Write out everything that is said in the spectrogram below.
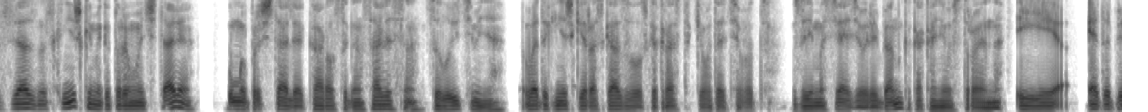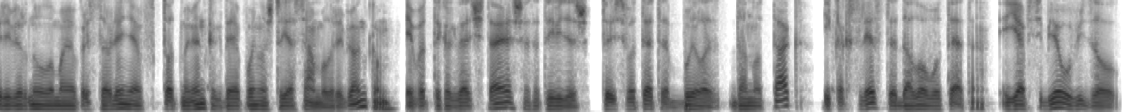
связано с книжками, которые мы читали. Мы прочитали Карлса Гонсалеса «Целуйте меня». В этой книжке рассказывалось как раз-таки вот эти вот взаимосвязи у ребенка, как они устроены. И это перевернуло мое представление в тот момент, когда я понял, что я сам был ребенком. И вот ты, когда читаешь это, ты видишь, то есть вот это было дано так, и как следствие дало вот это. И я в себе увидел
